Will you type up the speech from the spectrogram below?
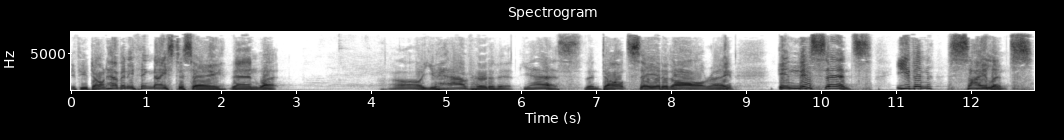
if you don't have anything nice to say, then what? Oh, you have heard of it. Yes. Then don't say it at all, right? In this sense, even silence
